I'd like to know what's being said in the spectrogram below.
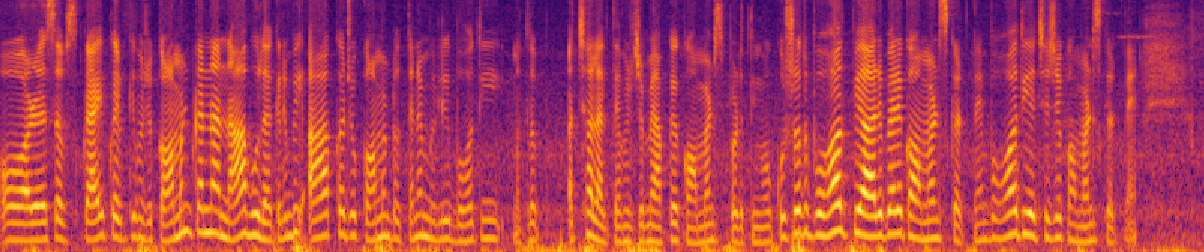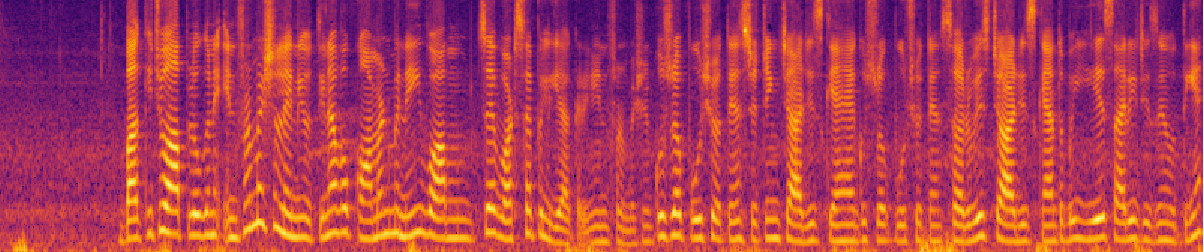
और सब्सक्राइब करके मुझे कमेंट करना ना भूला करें। भाई, आपका जो कमेंट होता है ना, मेरे लिए बहुत ही मतलब अच्छा लगता है मुझे मैं आपके कमेंट्स पढ़ती हूँ। कुछ लोग तो बहुत प्यारे प्यारे कमेंट्स करते हैं, बहुत ही अच्छे अच्छे कमेंट्स करते हैं। बाकी जो आप लोगों ने इन्फॉर्मेशन लेनी होती ना, वो कमेंट में नहीं, वो आप मुझसे व्हाट्सएप पे लिया करें इन्फॉर्मेशन कुछ लोग पूछ होते हैं स्टिचिंग चार्जेस क्या हैं? कुछ लोग पूछ होते हैं सर्विस चार्जेस क्या हैं? तो भाई ये सारी चीज़ें होती हैं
